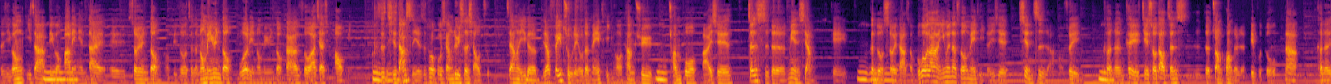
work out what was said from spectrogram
就是讲一战，比如八零年代诶社会运动，比如说这个农民运动，五二零农民运动，大家都说啊，加起报名。可是其实当时也是透过像绿色小组这样的一个比较非主流的媒体哦，他们去传播，把一些真实的面相给。更多的社会大众，不过当然，因为那时候媒体的一些限制啊，所以可能可以接收到真实的状况的人并不多。那可能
